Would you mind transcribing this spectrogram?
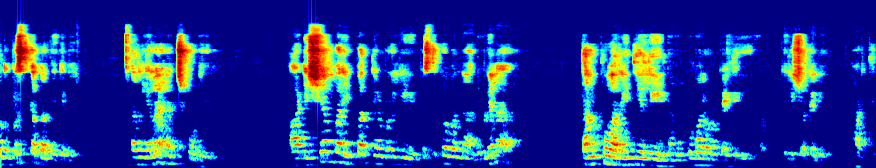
ಒಂದು ಪುಸ್ತಕ ಬರ್ತಿದ್ದೀನಿ ಅದನ್ನೆಲ್ಲ ಹಂಚ್ಕೊಂಡಿದ್ದೀನಿ. ಆ ಡಿಸೆಂಬರ್ ಇಪ್ಪತ್ತೇಳರಲ್ಲಿ ಪುಸ್ತಕವನ್ನ ನಿಮಗೆಲ್ಲ ತಲುಪುವ ರೀತಿಯಲ್ಲಿ ನಾನು ಕುಮಾರ್ ಅವರ ಕೈಲಿ ಗಿರೀಶ್ ಮಾಡ್ತೀನಿ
